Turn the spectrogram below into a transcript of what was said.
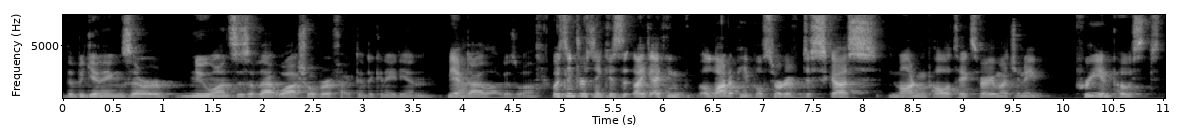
the beginnings or nuances of that washover effect into Canadian Yeah. dialogue as well. Well, it's interesting because, like, I think a lot of people sort of discuss modern politics very much in a pre and post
